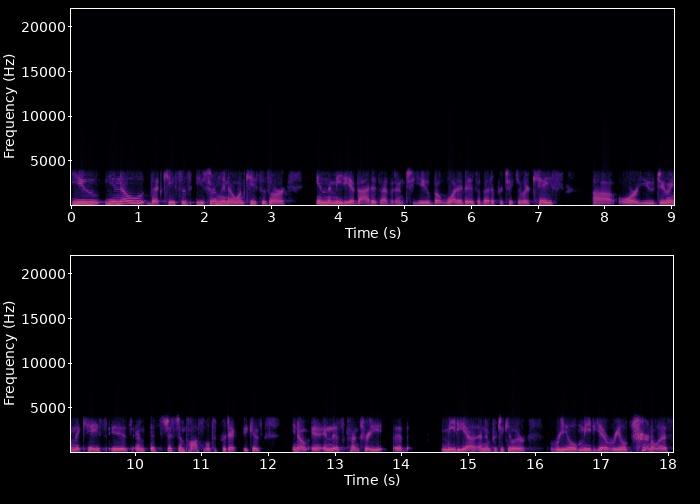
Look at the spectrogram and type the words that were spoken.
You you know that cases. You certainly know when cases are in the media, that is evident to you. But what it is about a particular case uh, or you doing the case is it's just impossible to predict because you know in, in this country, uh, media and in particular real media, real journalists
